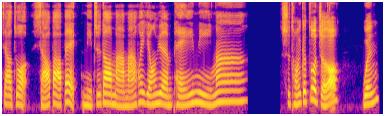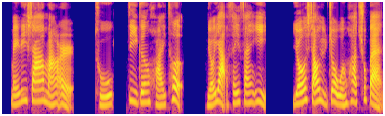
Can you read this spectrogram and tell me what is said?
叫做《小宝贝》。你知道妈妈会永远陪你吗？是同一个作者哦。文：梅丽莎·马尔，图：蒂根·怀特，刘亚飞翻译，由小宇宙文化出版。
